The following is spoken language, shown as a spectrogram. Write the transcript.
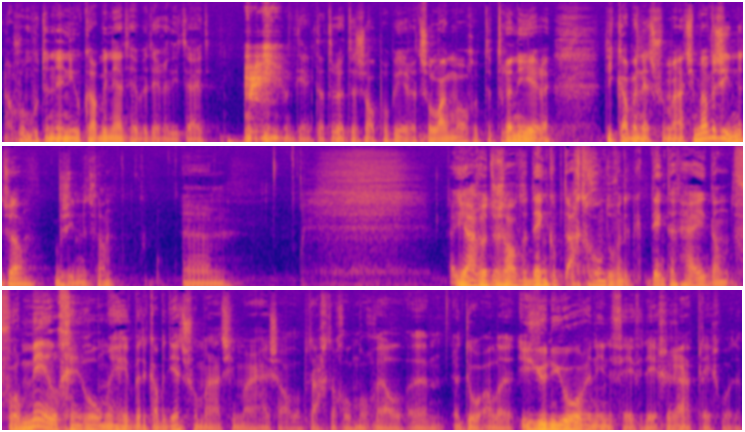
Of we moeten een nieuw kabinet hebben tegen die tijd. ik denk dat Rutte zal proberen het zo lang mogelijk te traineren, die kabinetsformatie. Maar we zien het wel. We zien het wel. Um, Ja, Rutte zal de denken op de achtergrond doen. Want ik denk dat hij dan formeel geen rol meer heeft bij de kabinetsformatie. Maar hij zal op de achtergrond nog wel uh, door alle junioren in de VVD geraadpleegd worden.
